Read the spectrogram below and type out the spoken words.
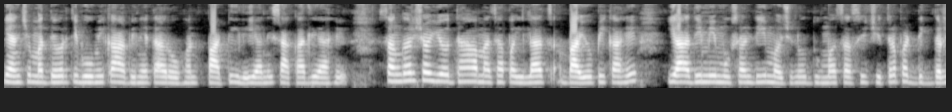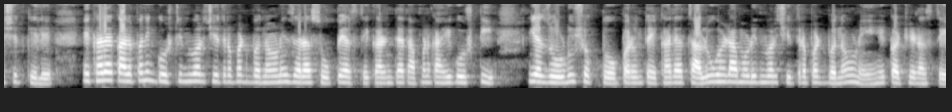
यांची मध्यवर्ती भूमिका अभिनेता रोहन पाटील यांनी साकारली आहे. संघर्ष योद्धा हा माझा पहिलाच बायोपिक आहे. याआधी मी मुसंडी मजनू धुमस असे चित्रपट दिग्दर्शित केले. एखाद्या काल्पनिक गोष्टींवर चित्रपट बनवणे जरा सोपे असते. कारण त्यात आपण काही गोष्टी या जोडू शकतो. परंतु एखाद्या चालू घडामोडींवर चित्रपट बनवणे हे कठीण असते.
